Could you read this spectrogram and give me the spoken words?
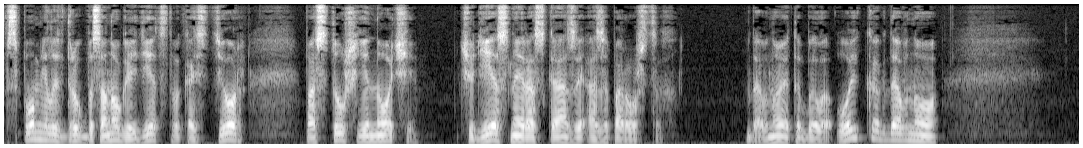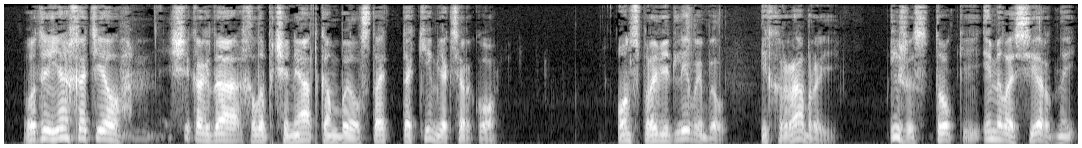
Вспомнилось вдруг босоногое детство, костер, пастушьи ночи, чудесные рассказы о запорожцах. Давно это было, ой, как давно. Вот и я хотел, еще когда хлопчанятком был, стать таким, як Серко. Он справедливый был и храбрый, и жестокий, и милосердный,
